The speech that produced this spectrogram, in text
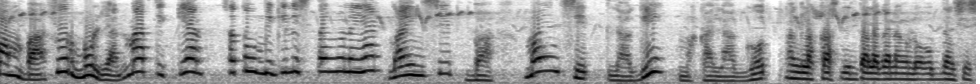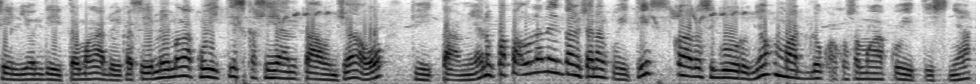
mamba, sure ball yan, matik yan. Sa tubig, ilistan nyo na yan. Mindset ba? Mindset lagi, makalagot. Ang lakas din talaga ng loob ng Sicilian dito mga doy. Kasi may mga kwitis kasi yan taon siya, oh. Kita yan. Nagpapaulan na yung taon siya ng kwitis. Kala siguro niya, humadlock ako sa mga kwitis niya.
